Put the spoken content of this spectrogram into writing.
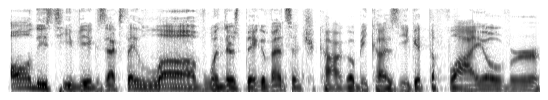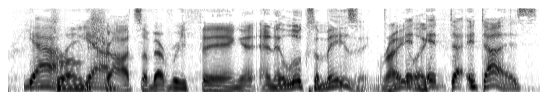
all these TV execs they love when there's big events in Chicago because you get the flyover, Yeah, drone yeah. shots of everything, and, and it looks amazing, right? It, like it, do- it does.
